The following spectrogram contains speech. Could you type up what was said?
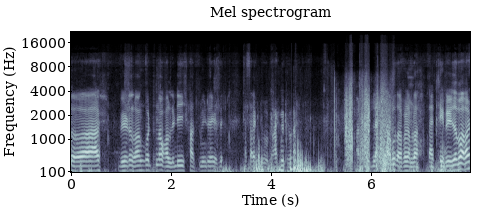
তো আর ভিডিওটা লং করতে না অলরেডি সাত মিনিট হয়ে গেছে। আচ্ছা একটু মিনিট হোক আর আট মিনিট লাইভ যাব তারপরে আমরা লাইভ থেকে বেরিয়ে যাব আবার।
